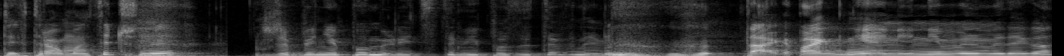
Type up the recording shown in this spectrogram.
tych traumatycznych, Żeby nie pomylić z tymi pozytywnymi. tak, tak, nie, nie, nie mylmy tego,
